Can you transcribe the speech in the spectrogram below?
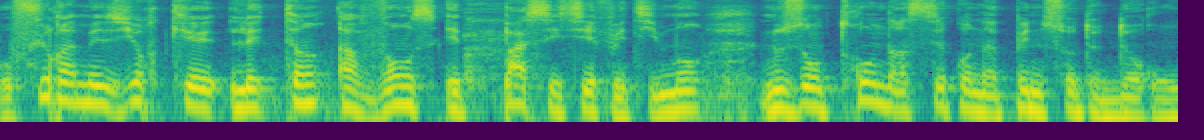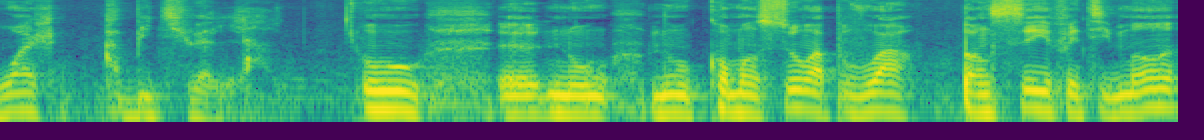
au fur et à mesure que les temps avancent et passent ici effectivement nous entrons dans ce qu'on appelle une sorte de rouage habituel où euh, nous, nous commençons à pouvoir penser effectivement,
